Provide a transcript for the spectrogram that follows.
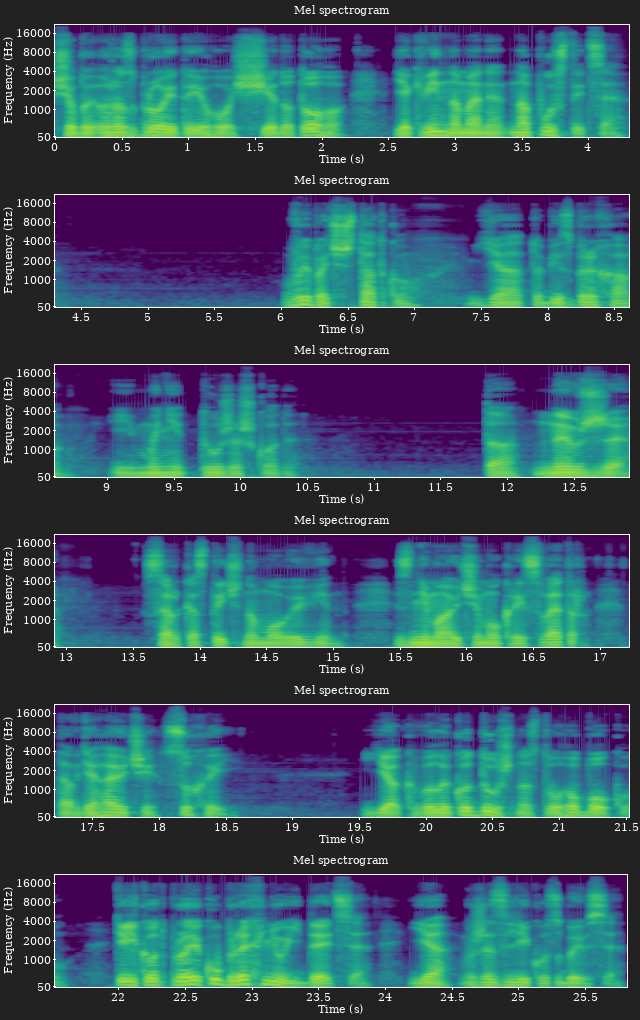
щоб роззброїти його ще до того, як він на мене напуститься. Вибач, татку, я тобі збрехав, і мені дуже шкода. Та невже? саркастично мовив він, знімаючи мокрий светр та вдягаючи сухий. Як великодушно з твого боку. Тільки от про яку брехню йдеться, я вже з ліку збився.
